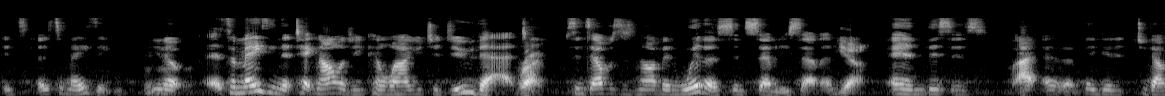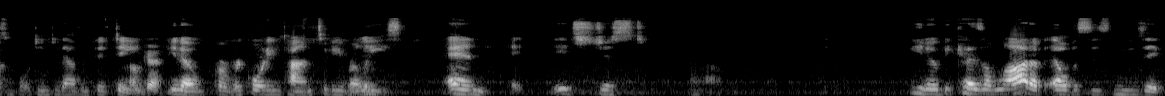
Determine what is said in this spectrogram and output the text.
it's it's amazing. You Mhm. know, it's amazing that technology can allow you to do that. Right. Since Elvis has not been with us since '77, Yeah. and this is I, uh, they did it 2014 2015 Okay. you know for recording time to be released and it, it's just uh, you know because a lot of elvis's music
